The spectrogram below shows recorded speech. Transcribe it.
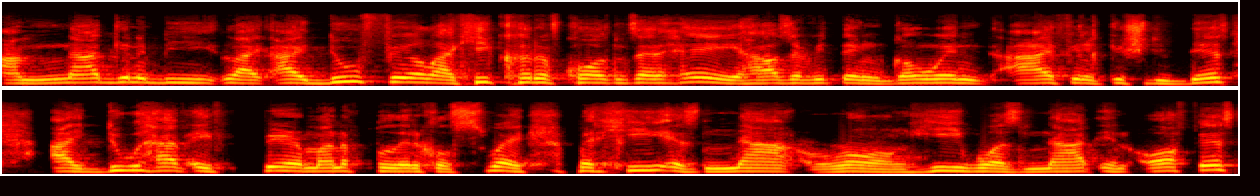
I'm not gonna be like I do feel like he could have called and said, "Hey, how's everything going? I feel like you should do this." I do have a fair amount of political sway, but he is not wrong. He was not in office.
